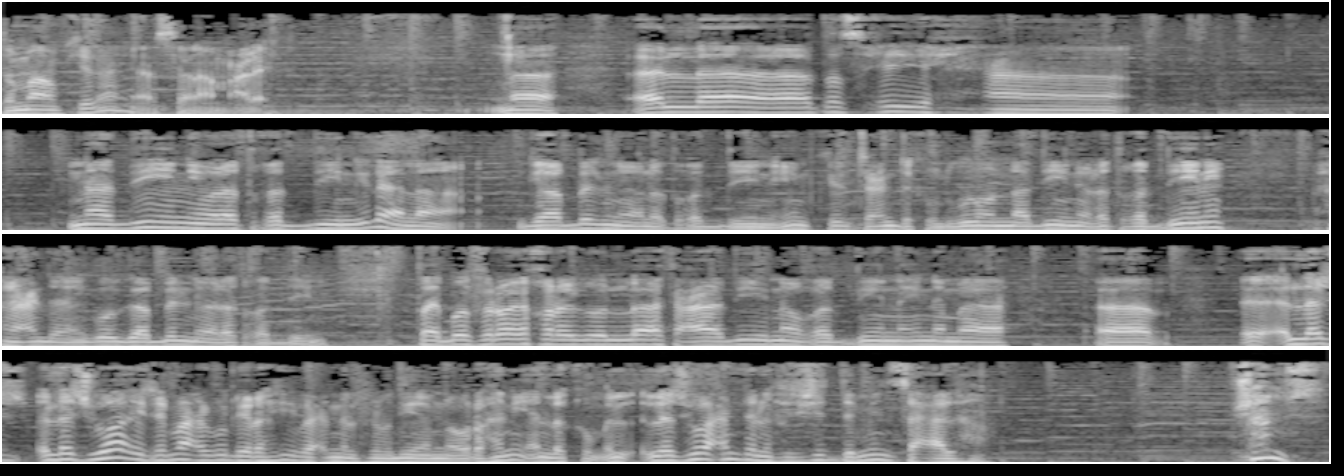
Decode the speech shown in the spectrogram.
تمام كذا؟ يا سلام عليك. آه، التصحيح آه، ناديني ولا تغديني؟ لا لا قابلني ولا تغديني. يمكن أنت عندكم تقولون ناديني ولا تغديني. إحنا عندنا نقول قابلني ولا تغديني. طيب وفي رواية أخرى يقول لا تعادينا وغدينا إنما آه الأجواء يا جماعة يقول لي رهيبة عندنا في المدينة المنورة هنيئا لكم الأجواء عندنا في جدة مين زعلها؟ شمس.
